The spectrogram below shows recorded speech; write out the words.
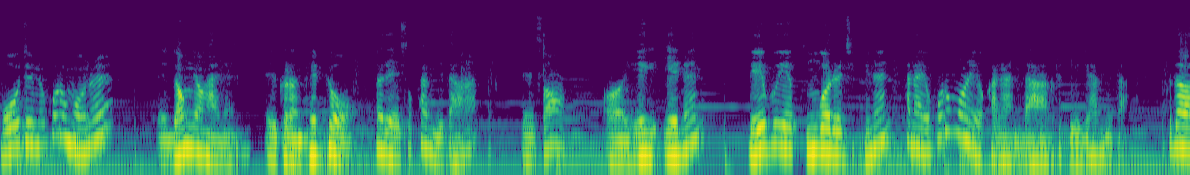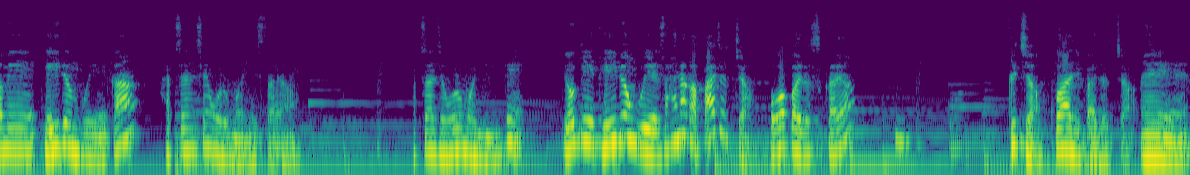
모든 호르몬을 명령하는 그런 대표 혈에 속합니다. 그래서 어, 얘, 얘는 내부의 궁궐을 지키는 하나의 호르몬의 역할을 한다. 그렇게 얘기합니다. 그 다음에 대이변 부위가 갑산생 호르몬이 있어요. 갑산생 호르몬이 있는데 여기에 대이변 부위에서 하나가 빠졌죠. 뭐가 빠졌을까요? 그쵸. 고환이 빠졌죠. 예.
